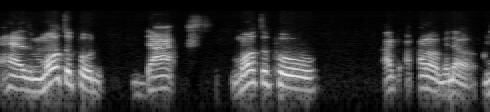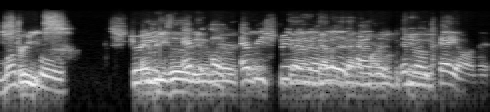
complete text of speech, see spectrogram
has multiple dots, multiple I, I don't even know, multiple Streets. streets, Every hood every, in oh, America every street got- in the got hood got a has an MLK on it.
